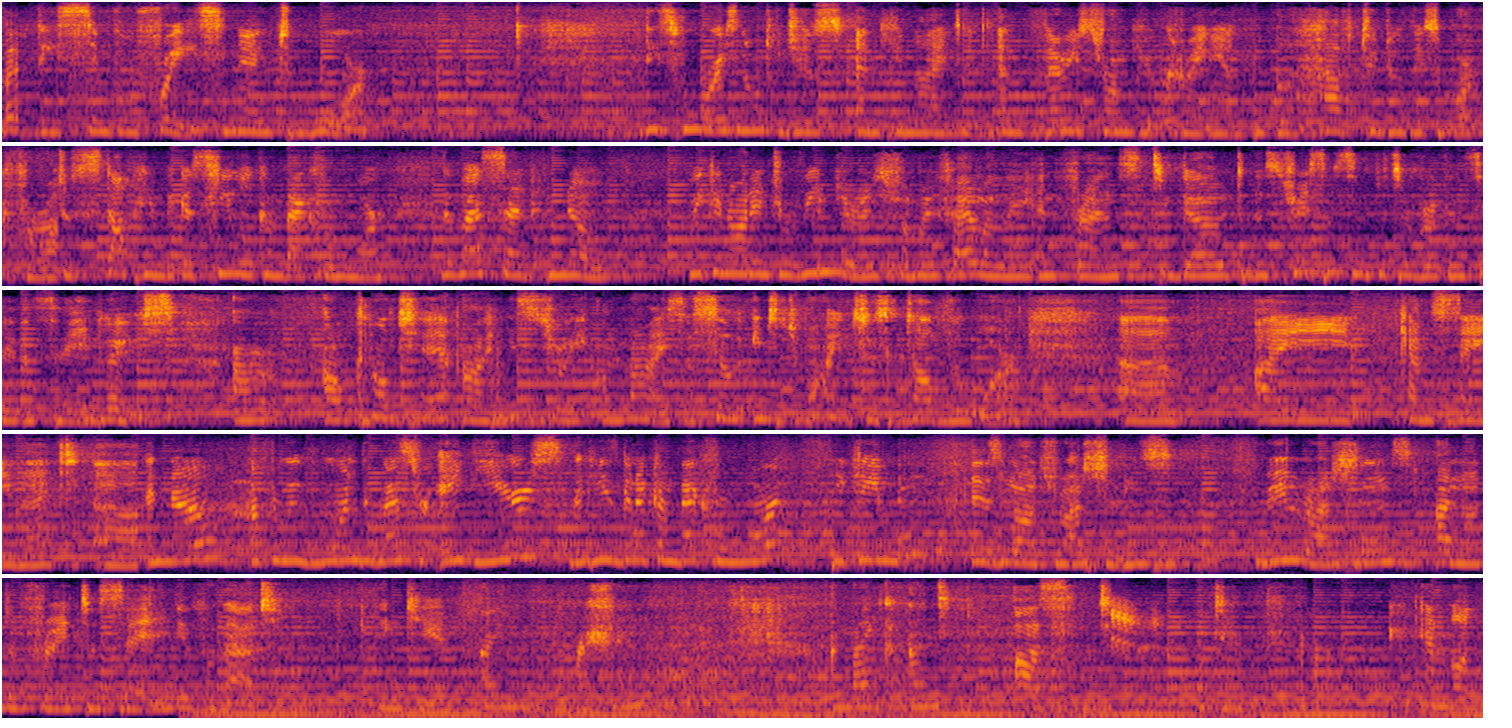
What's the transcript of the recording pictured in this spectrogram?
But this simple phrase, no to war. This war is not Just and united and very strong Ukrainian people have to do this work for us. to stop him because he will come back for more. The West said, no, we cannot intervene. Dangerous for my family and friends to go to the streets of St. Petersburg and say the same. close. Our, our culture, our history, our lives are so intertwined. to stop the war. Um, I can say that uh, And now, after we've warned the West for eight years that he's gonna come back for more, he came. Is not Russians. We Russians are not afraid to say. Thank you for that. Thank you. I'm Russian. Unlike Anna, us we cannot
